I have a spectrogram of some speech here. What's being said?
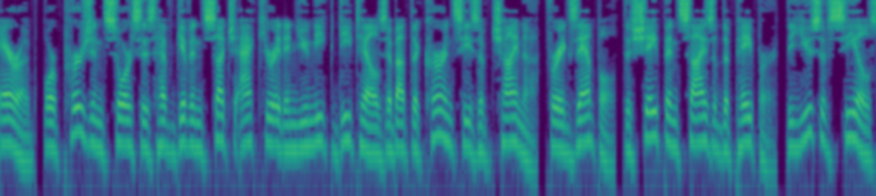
Arab, or Persian sources have given such accurate and unique details about the currencies of China, for example, the shape and size of the paper, the use of seals,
